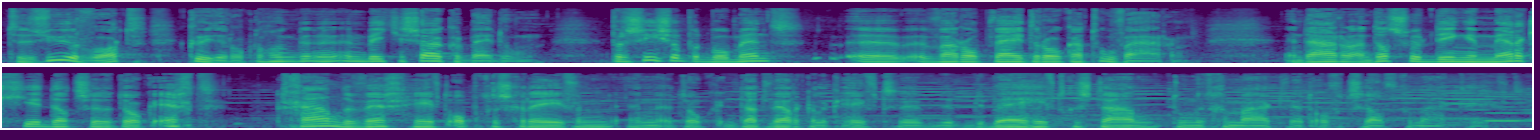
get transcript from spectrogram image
te zuur wordt, kun je er ook nog een, een, beetje suiker bij doen. Precies op het moment uh, waarop wij er ook aan toe waren. En daar, aan dat soort dingen merk je dat ze het ook echt gaandeweg heeft opgeschreven en het ook daadwerkelijk heeft, erbij heeft gestaan toen het gemaakt werd of het zelf gemaakt heeft.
